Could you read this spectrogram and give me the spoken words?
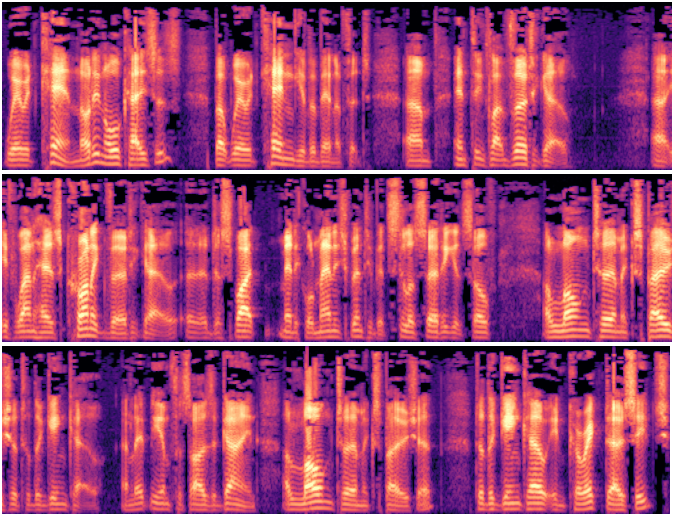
where it can, not in all cases, but where it can give a benefit, um, and things like vertigo. Uh, if one has chronic vertigo, uh, despite medical management, if it's still asserting itself, a long-term exposure to the ginkgo, and let me emphasize again, a long-term exposure to the ginkgo in correct dosage,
